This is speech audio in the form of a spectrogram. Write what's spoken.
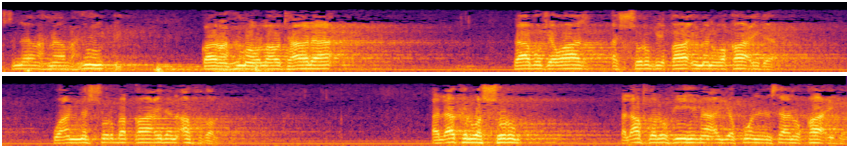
بسم الله الرحمن الرحيم. قال رحمه الله تعالى باب جواز الشرب قائما وقاعدا وأن الشرب قاعدا أفضل. الأكل والشرب الأفضل فيهما أن يكون الإنسان قاعدا.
